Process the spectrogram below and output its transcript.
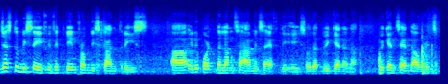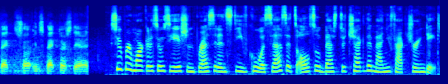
Just to be safe, if it came from these countries, uh, i-report na lang sa amin sa FDA so that we can ano, we can send our inspect inspectors there. Supermarket Association President Steve Kua says it's also best to check the manufacturing date.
